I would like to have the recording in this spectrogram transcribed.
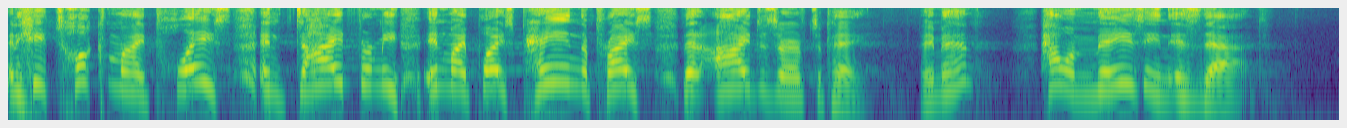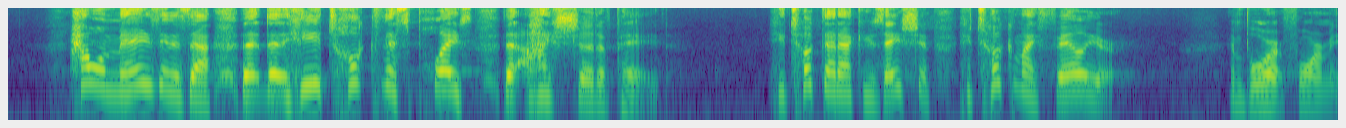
And he took my place and died for me in my place, paying the price that I deserve to pay. Amen? How amazing is that? How amazing is that? That, that he took this place that I should have paid. He took that accusation, he took my failure and bore it for me.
